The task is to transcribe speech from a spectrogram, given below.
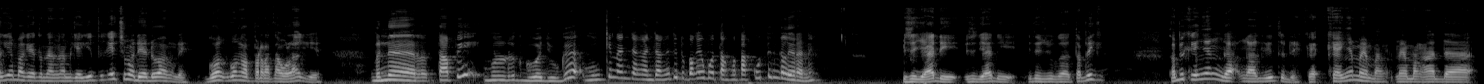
lagi yang pakai tendangan kayak gitu. Kayak cuma dia doang deh. Gua gua nggak pernah tahu lagi ya. Bener. Tapi menurut gue juga mungkin ancang-ancang itu dipakai buat takut-takutin kali Ran ya. Bisa jadi, bisa jadi itu juga. Tapi tapi kayaknya nggak nggak gitu deh. Kayak kayaknya memang memang ada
